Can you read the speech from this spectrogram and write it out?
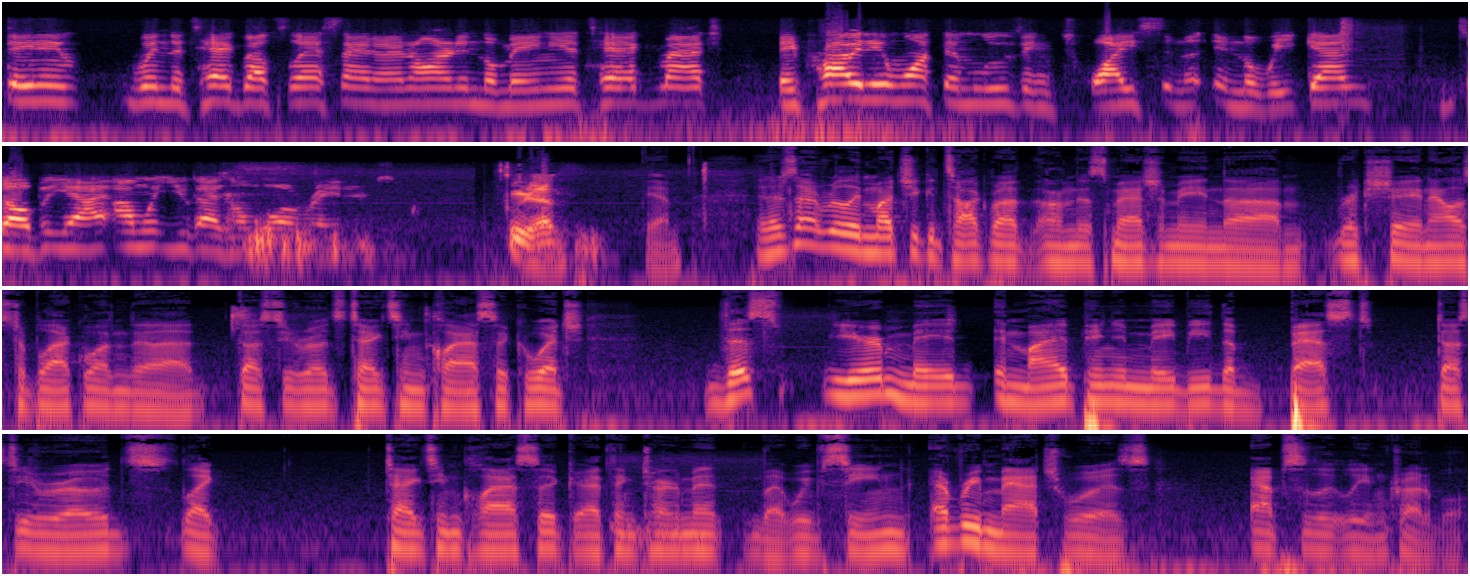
they didn't win the tag belts last night and aren't in the Mania tag match. They probably didn't want them losing twice in the in the weekend. So, but yeah, I, I'm with you guys on War Raiders. Yeah. Yeah. And there's not really much you could talk about on this match. I mean, um, Ricochet and Aleister Black won the Dusty Rhodes Tag Team Classic, which this year made, in my opinion, maybe the best Dusty Rhodes like Tag Team Classic I think tournament that we've seen. Every match was absolutely incredible.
